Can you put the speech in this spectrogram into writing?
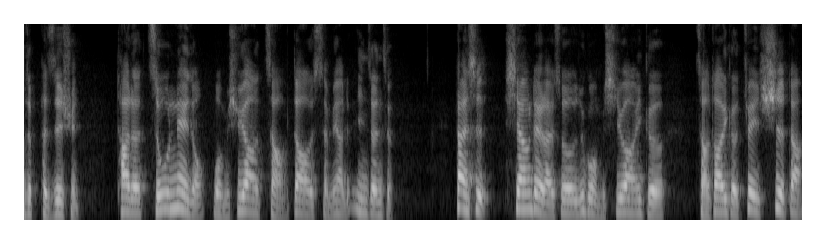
者 position，它的职务内容，我们需要找到什么样的应征者。但是相对来说，如果我们希望一个找到一个最适当，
